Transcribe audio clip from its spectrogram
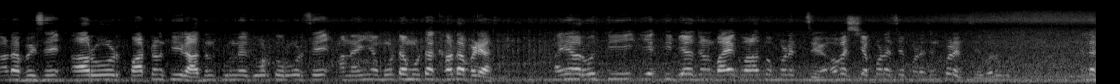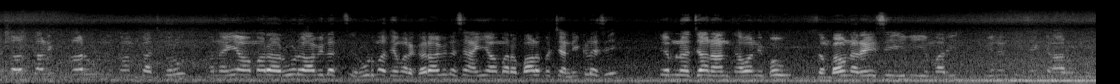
ગાડાભાઈ છે, આ રોડ પાટણથી રાધનપુરને જોડતો રોડ છે અને અહીંયા મોટા મોટા ખાડા પડ્યા છે. અહીંયા રોજથી એકથી બે જણ બાઇકવાળા તો પડે જ છે, અવશ્ય પડે છે પડે છે પડે જ છે, બરાબર? એટલે તાત્કાલિક આ રોડનું કામકાજ કરો અને અહીંયા અમારા રોડ આવેલા રોડમાંથી અમારા ઘર આવેલા છે, અહીંયા અમારા બાળ બચ્ચા નીકળે છે. એમના જાનહાન થવાની બહુ સંભાવના રહે છે એવી અમારી વિનંતી છે કે આ રોડનું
